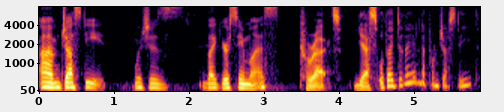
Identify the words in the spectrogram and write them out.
um, Just Eat, which is like your seamless. correct. Yes. Although, do they end up on Just Eat?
